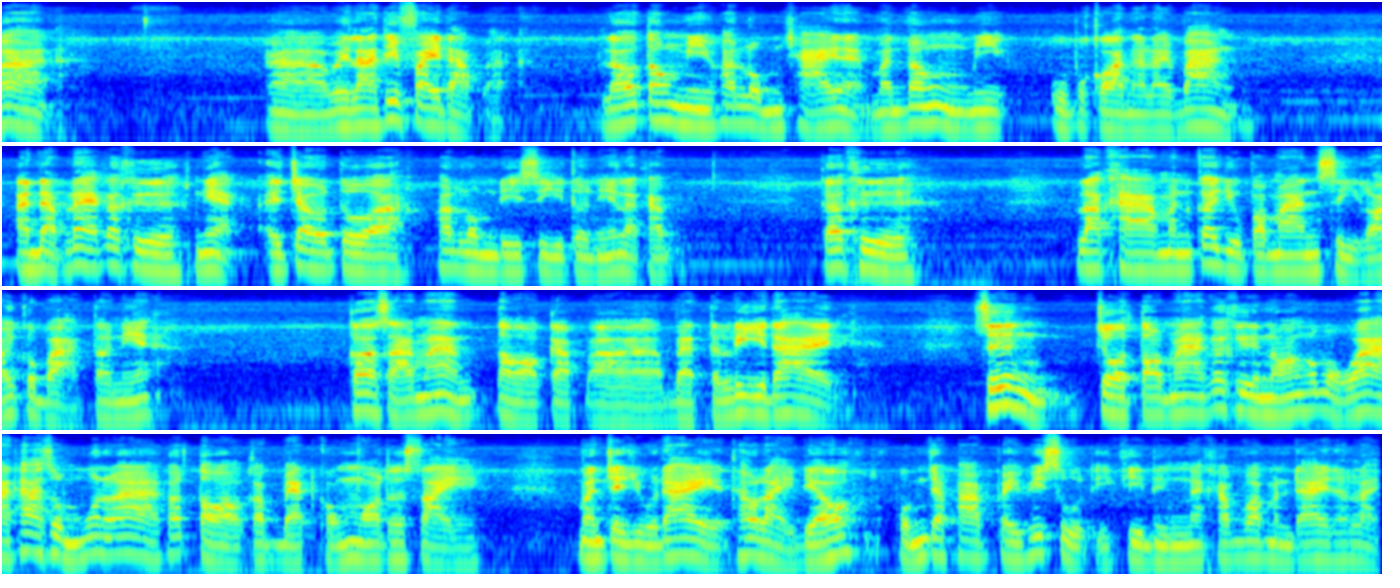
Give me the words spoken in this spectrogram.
ว่า อ่า เวลาที่ไฟดับอะ แล้วต้องมีพัดลมใช้เนี่ย มันต้องมีอุปกรณ์อะไรบ้าง อันดับแรกก็คือเนี่ย ไอ้เจ้าตัวพัดลม DC ตัวนี้แหละครับ ก็คือ ราคามันก็อยู่ประมาณ 400 กว่าบาทตอนนี้ ก็สามารถต่อกับแบตเตอรี่ได้ ซึ่งโจทย์ต่อมาก็คือน้องเขาบอกว่าถ้าสมมติว่าเขาต่อกับแบตของมอเตอร์ไซค์ มันจะอยู่ได้เท่าไหร่เดี๋ยว ผมจะพาไปพิสูจน์อีกทีหนึ่งนะครับ ว่ามันได้เท่าไหร่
